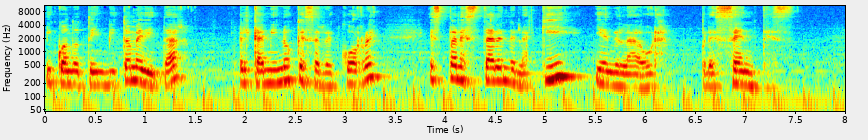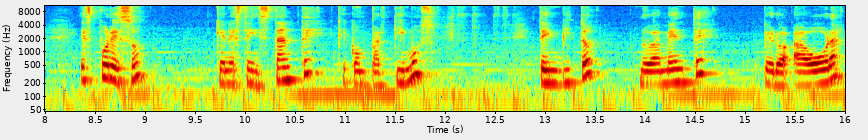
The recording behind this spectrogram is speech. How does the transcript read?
Y cuando te invito a meditar, el camino que se recorre es para estar en el aquí y en el ahora, presentes. Es por eso que en este instante que compartimos, te invito nuevamente, pero ahora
